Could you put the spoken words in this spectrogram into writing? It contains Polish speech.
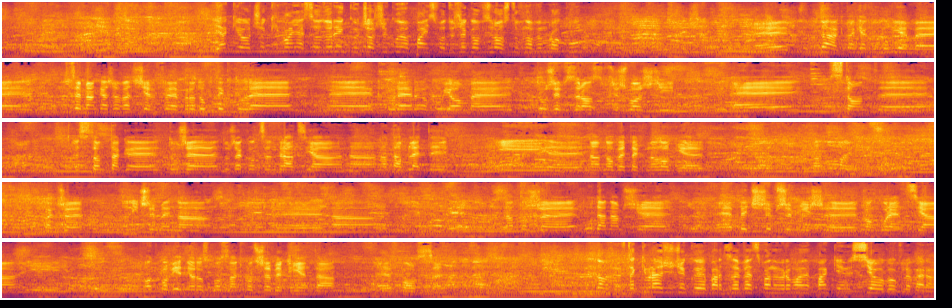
Jakie oczekiwania co do rynku? Czy oczekują Państwo dużego wzrostu w nowym roku? E, Tak, tak jak mówiłem, chcemy angażować się w produkty, które, które rokują e, duży wzrost w przyszłości. E, Stąd, e, stąd tak duże, duża koncentracja na, na tablety i na nowe technologie. Także liczymy na, na, na to, że uda nam się być szybszym niż konkurencja i odpowiednio rozpoznać potrzeby klienta w Polsce. Dobrze, w takim razie dziękuję bardzo za wywiad z panem Romanem Pankiem z CEO GoClevera.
